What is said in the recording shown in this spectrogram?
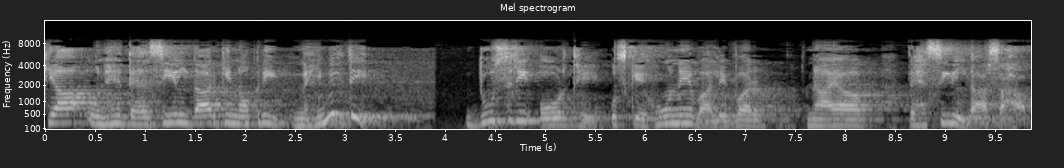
क्या उन्हें तहसीलदार की नौकरी नहीं मिलती? दूसरी ओर थे उसके होने वाले वर नायब तहसीलदार साहब,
